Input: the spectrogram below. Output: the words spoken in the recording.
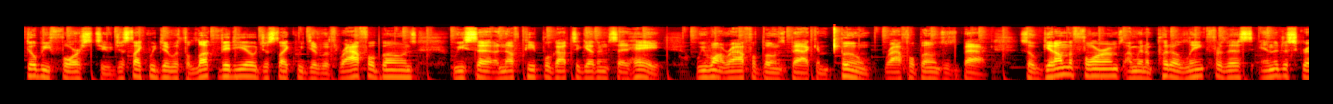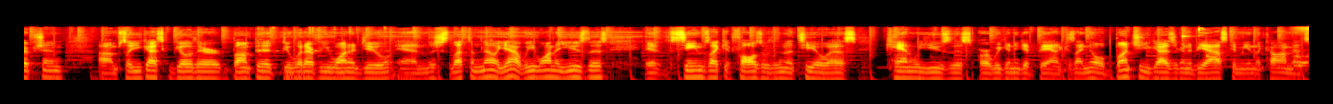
they'll be forced to. Just like we did with the luck video, just like we did with Raffle Bones. We said enough people got together and said, hey, we want Raffle Bones back, and boom, Raffle Bones was back. So get on the forums. I'm going to put a link for this in the description um, so you guys can go there, bump it, do whatever you want to do, and just let them know, yeah, we want to use this. It seems like it falls within the TOS. Can we use this or are we going to get banned? Because I know a bunch of you guys are going to be asking me in the comments,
